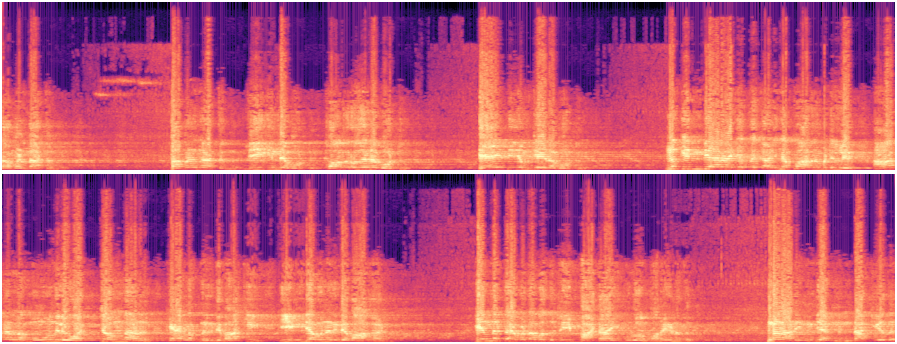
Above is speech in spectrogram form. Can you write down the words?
തമിഴ്നാട്ടിൽ നിന്ന് തമിഴ്നാട്ടിൽ നിന്ന് ലീഗിന്റെ വോട്ട് കോൺഗ്രസിന്റെ വോട്ട് എ ഡി എം കെയുടെ വോട്ട്. നിങ്ങൾക്ക് ഇന്ത്യ രാജ്യത്തെ കഴിഞ്ഞ പാർലമെന്റിൽ ആകെയുള്ള മൂന്നിൽ ഒറ്റ ഒന്നാണ് കേരളത്തിൽ നിന്ന് ബാക്കി ഈ ഇന്ത്യ മുന്നണിന്റെ ഭാഗമാണ്. എന്നിട്ട് എവിടെ വന്നിട്ട് ഈ ബടായി മുഴുവൻ പറയണത്? നിങ്ങളാണ് ഇന്ത്യ അങ്ങ്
